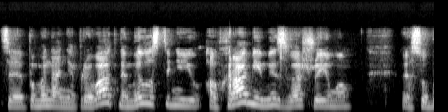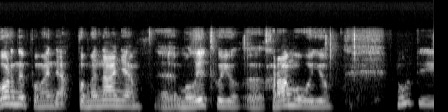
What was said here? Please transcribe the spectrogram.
Це поминання приватне, милостинею, а в храмі ми звершуємо е, соборне поминання е, молитвою е, храмовою. Ну, і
